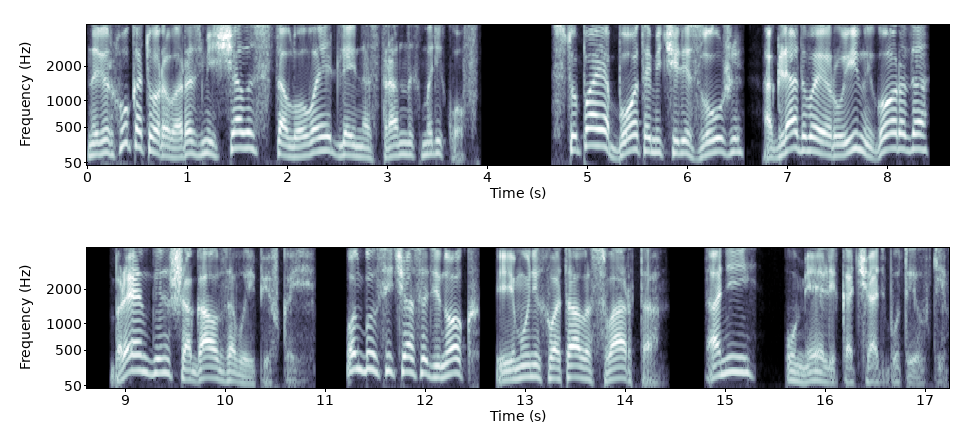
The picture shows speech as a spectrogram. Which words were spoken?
наверху которого размещалась столовая для иностранных моряков. Ступая ботами через лужи, оглядывая руины города, Бренгвин шагал за выпивкой. Он был сейчас одинок, и ему не хватало сварта. Они умели качать бутылки.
